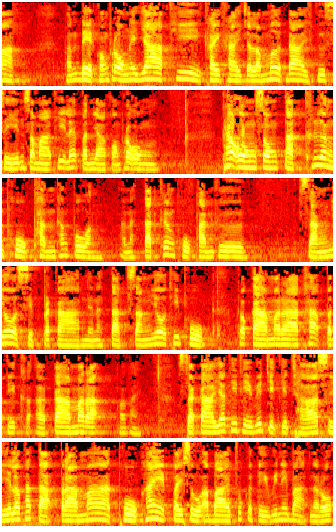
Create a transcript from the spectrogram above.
มาก พันเดชของพระองค์เนี่ยยากที่ใครๆจะละเมิดได้ คือศีลสมาธิและปัญญาของพระองค์ พระองค์ทรงตัดเครื่องผูกพันทั้งปวงนะตัดเครื่องผูกพันคือสังโยชน์สิบประการเนี่ยนะตัดสังโยชน์ที่ผูก เพราะการมราคะปฏิการมระเข้าไปสกายทิฏฐิวิจิกิจฉาสีลพัตะปรามาตผูกให้ไปสู่อบายทุกติวินิบาตนรก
